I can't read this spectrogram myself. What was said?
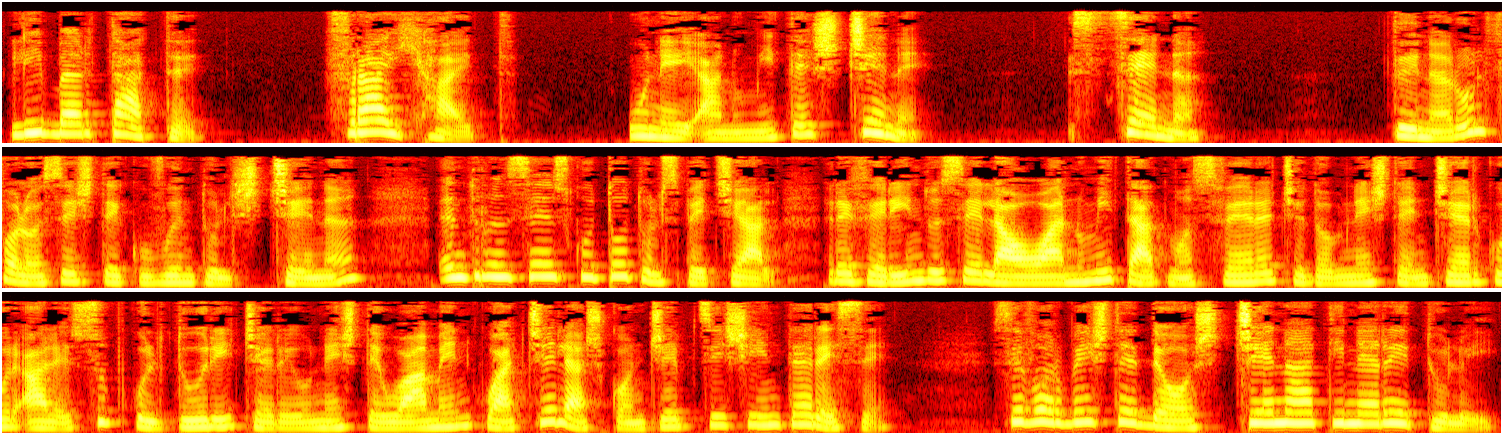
libertate, Freiheit, unei anumite scene, scenă. Tânărul folosește cuvântul scenă într-un sens cu totul special, referindu-se la o anumită atmosferă ce domnește în cercuri ale subculturii ce reunește oameni cu aceleași concepții și interese. Se vorbește de o scenă a tineretului,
